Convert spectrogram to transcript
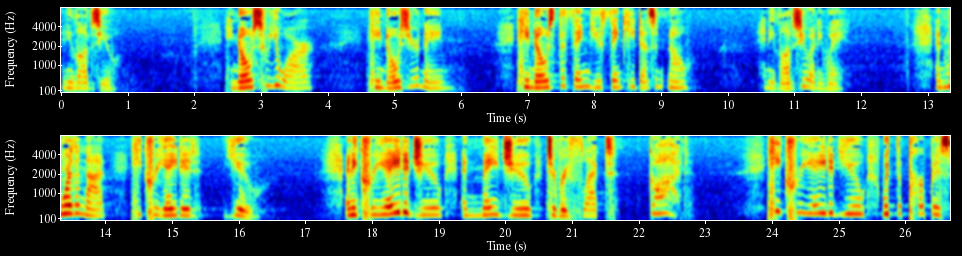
and He loves you. He knows who you are, He knows your name, He knows the thing you think He doesn't know, and He loves you anyway. And more than that, He created you. And He created you and made you to reflect God. He created you with the purpose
